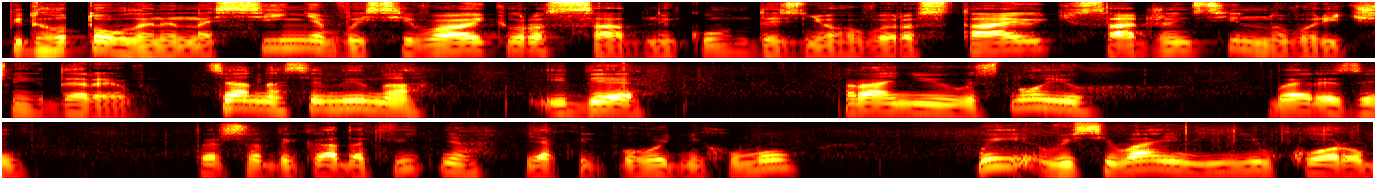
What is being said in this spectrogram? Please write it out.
Підготовлене насіння висівають у розсаднику, де з нього виростають саджанці новорічних дерев. Ця насінина йде ранньою весною, березень, перша декада квітня, як від погодних умов. Ми висіваємо її в короб.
